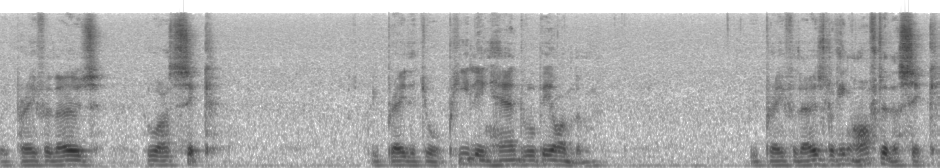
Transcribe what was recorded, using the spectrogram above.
We pray for those who are sick we pray that your healing hand will be on them. We pray for those looking after the sick,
